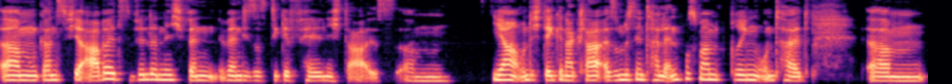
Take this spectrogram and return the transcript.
ähm, ganz viel Arbeitswille nicht, wenn, wenn dieses dicke Fell nicht da ist. Ähm, ja, und ich denke, na klar, also ein bisschen Talent muss man mitbringen und halt ähm,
